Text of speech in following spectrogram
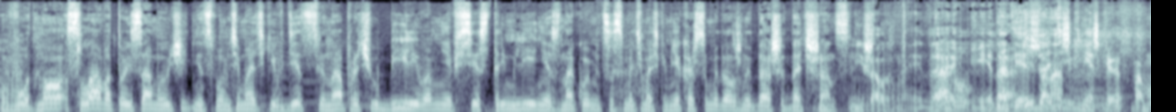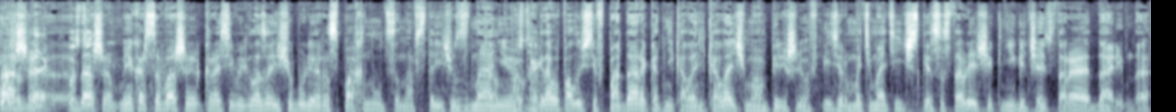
Вот, но слава той самой учительницы по математике в детстве напрочь убили во мне все стремления знакомиться с математикой. Мне кажется, мы должны Даше дать шанс лишний. Должны, да. да? И да. надеюсь, и что дадим... наша книжка поможет. Даша, да. Просто... Даша, мне кажется, ваши красивые глаза еще более распахнутся навстречу знанию. Да, просто... Когда вы получите в подарок от Николая Николаевича, мы вам перешлем в Питер математическая составляющая книга, часть вторая, дарим, да?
